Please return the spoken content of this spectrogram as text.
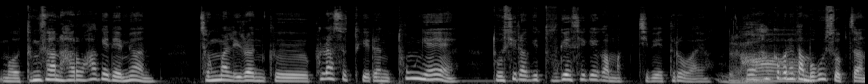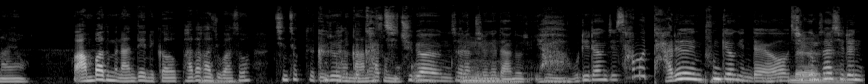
뭐 등산하러 하게 되면 정말 이런 그 플라스틱 이런 통에 도시락이 두 개, 세 개가 막 집에 들어와요. 네. 그거 한꺼번에 다 먹을 수 없잖아요. 안 받으면 안 되니까 받아가지고 와서 친척들이 그러니까 다 나눠서 같이 먹고. 주변 사람들에게 음. 나눠줘. 야, 음. 우리랑 이제 사뭇 다른 풍경인데요. 지금 네, 사실은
